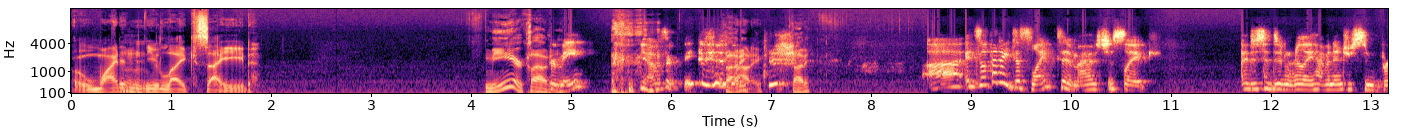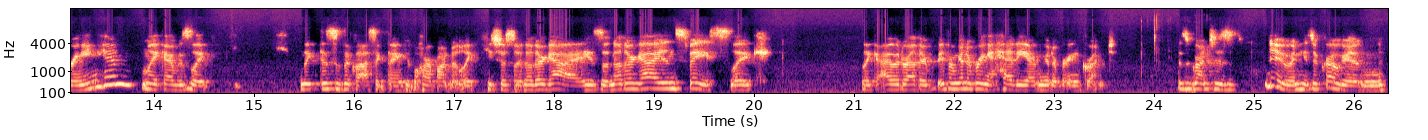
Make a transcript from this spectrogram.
Why didn't you like Zaeed? Me or Cloudy? For me? Yeah, it was for me. Cloudy. Cloudy. Uh, it's not that I disliked him. I was just like, I just didn't really have an interest in bringing him. Like, I was like, like this is the classic thing people harp on, but like he's just another guy. He's another guy in space. Like, like I would rather if I'm gonna bring a heavy, I'm gonna bring Grunt. Because Grunt is new and he's a Krogan.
